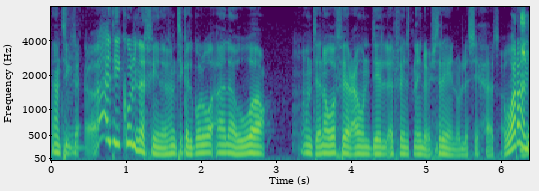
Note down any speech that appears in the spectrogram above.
فهمتي؟ هادي كلنا فينا. فهمتي؟ كتقول وأنا هو فهمتي أنا هو فرعون ديال 2022 ولا شي حاجة. ورا شي أنت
